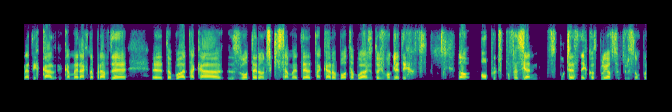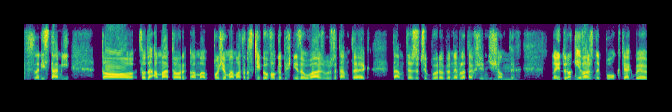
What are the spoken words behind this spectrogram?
na tych kamerach, naprawdę e, to była taka złote rączki same. Te, taka robota była, że ktoś w ogóle tych, no oprócz współczesnych cosplayowców, którzy są profesjonalistami, to co do amator, ama, poziomu amatorskiego w ogóle byś nie zauważył, że tamte, tamte rzeczy były robione w latach 80. Mm. No i drugi ważny punkt, jakby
